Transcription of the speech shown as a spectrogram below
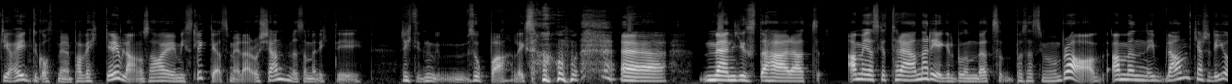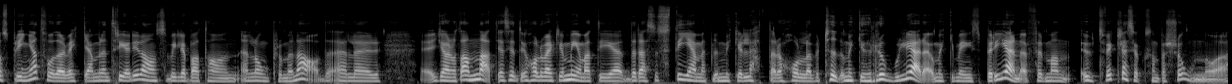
jag har ju inte gått mer än ett par veckor ibland och så har jag misslyckats med det där och känt mig som en riktig, riktigt sopa. Liksom. Eh, men just det här att ja, men jag ska träna regelbundet på sätt som jag mår bra av. Ja, men ibland kanske det är att springa två dagar i veckan, men den tredje dagen så vill jag bara ta en, en lång promenad eller eh, göra något annat. Jag, jag håller verkligen med om att det, det där systemet blir mycket lättare att hålla över tid och mycket roligare och mycket mer inspirerande, för man utvecklas ju också som person och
